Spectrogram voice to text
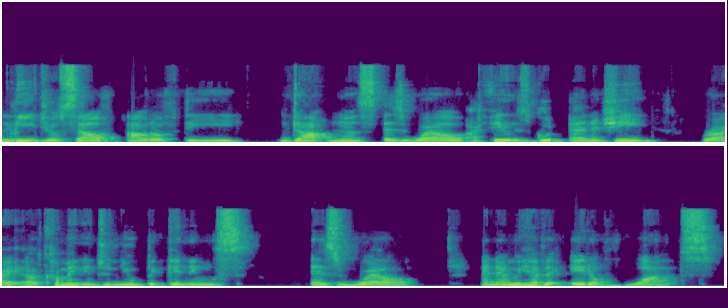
lead yourself out of the darkness as well. I feel it's good energy, right? Uh, coming into new beginnings as well. And then we have the Eight of Wands.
